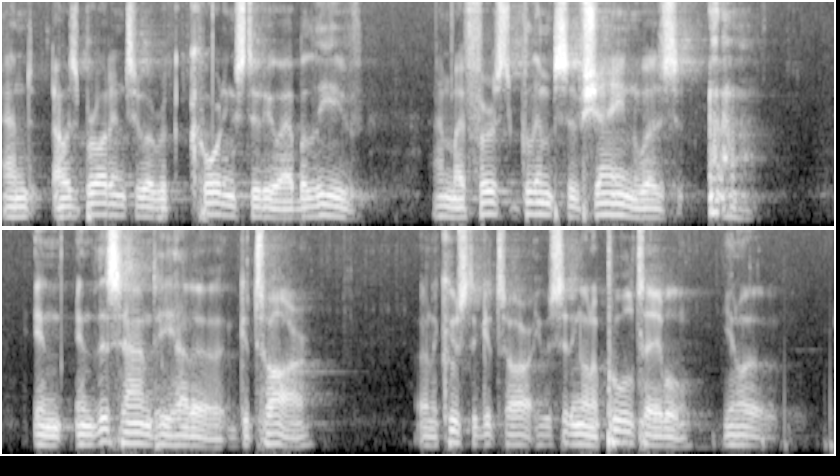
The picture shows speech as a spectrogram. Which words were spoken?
and I was brought into a recording studio, I believe. And my first glimpse of Shane was in, in this hand, he had a guitar, an acoustic guitar. He was sitting on a pool table, you know, a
